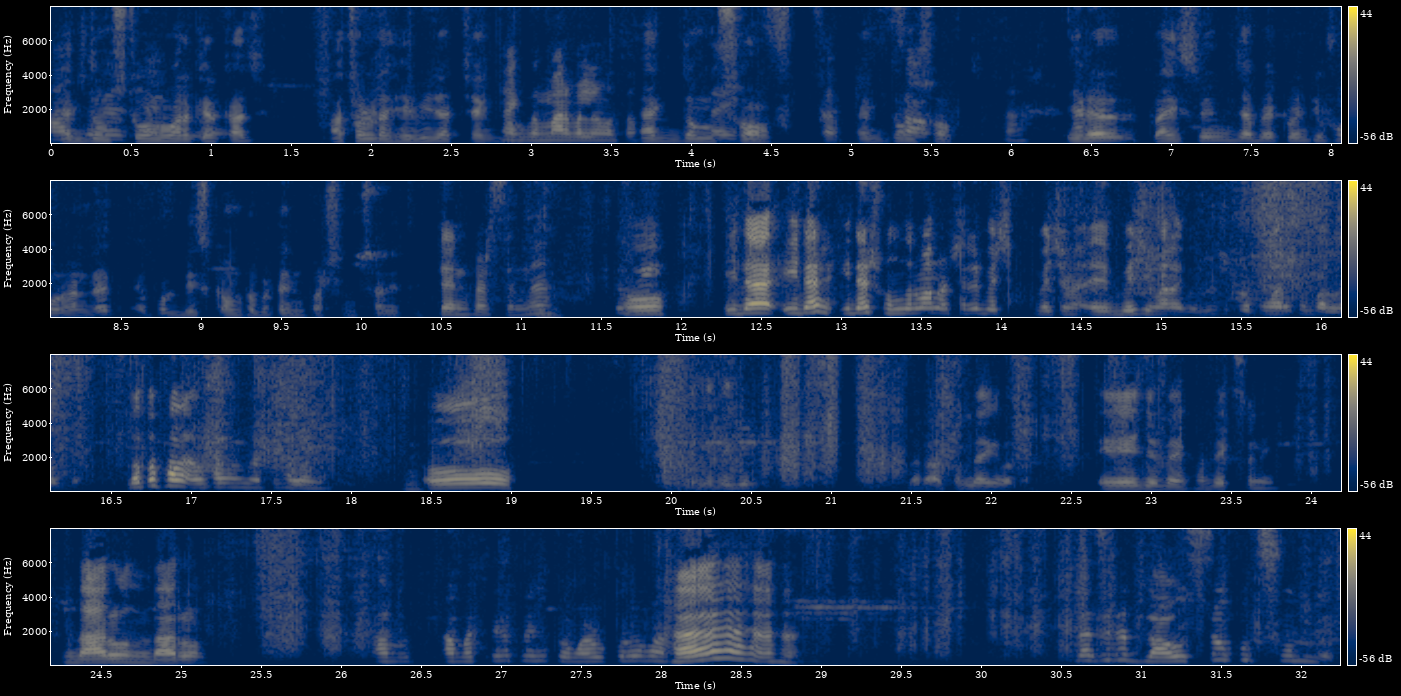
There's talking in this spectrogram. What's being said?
একদম স্টোন ওয়ার্কের কাজ। আঁচলটা হেভি যাচ্ছে একদম। একদম মার্বেলের মতো। একদম সফট একদম সফট হ্যাঁ। এটার প্রাইস রেঞ্জ যাবে টোয়েন্টি ফোর হান্ড্রেড এরপর ডিসকাউন্ট হবে টেন পার্সেন্ট শাড়িতে। টেন পার্সেন্ট না? ও এটা এটা এটা সুন্দর মানুষের বেশি বেশি এ, বেশি করে তোমার খুব ভালো লাগবে। যত ভালো ভালো না ভালো না। ও দেখি দেখি। দাঁড়া, আসল দেখে দাঁড়া। এই যে দেখো দেখছ নি? দারুণ দারুণ আমার- থেকে বেশি তোমার উপরেও হ্যাঁ হ্যাঁ হ্যাঁ হ্যাঁ। প্লাস এটা ব্লাউজটাও খুব সুন্দর।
